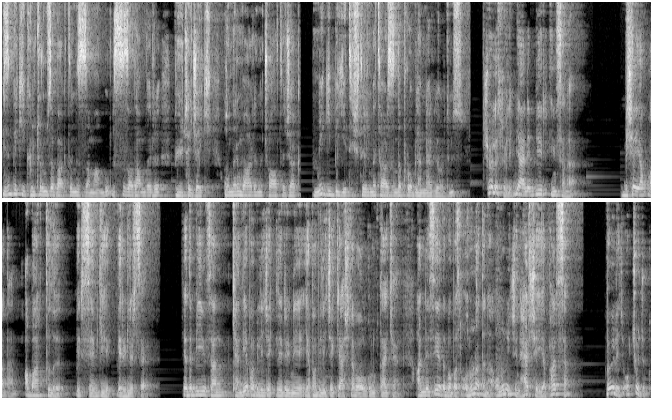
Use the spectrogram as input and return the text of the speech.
Bizim peki kültürümüze baktığınız zaman bu ıssız adamları büyütecek, onların varlığını çoğaltacak ne gibi yetiştirilme tarzında problemler gördünüz? Şöyle söyleyeyim yani bir insana bir şey yapmadan abartılı bir sevgi verilirse ya da bir insan kendi yapabileceklerini yapabilecek yaşta ve olgunluktayken annesi ya da babası onun adına onun için her şeyi yaparsa böylece o çocuk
